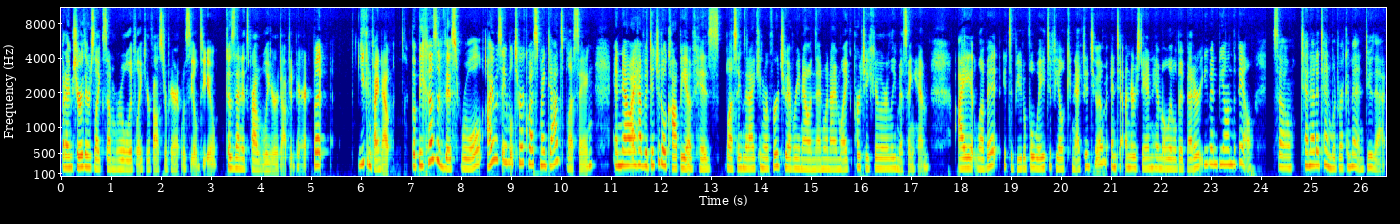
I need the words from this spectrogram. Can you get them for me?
But I'm sure there's like some rule if like your foster parent was sealed to you, because then it's probably your adopted parent. But you can find out. But because of this rule, I was able to request my dad's blessing, and now I have a digital copy of his blessing that I can refer to every now and then when I'm like particularly missing him. I love it. It's a beautiful way to feel connected to him and to understand him a little bit better, even beyond the veil. So, 10 out of 10 would recommend do that.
